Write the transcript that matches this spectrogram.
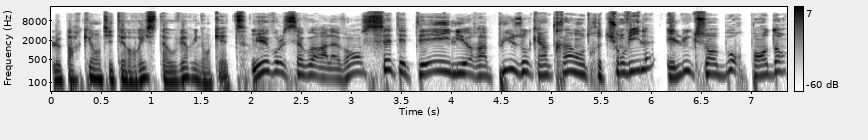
Le parquet antiterroriste a ouvert une enquête. Mieux vaut le savoir à l'avance, cet été, il n'y aura plus aucun train entre Thionville et Luxembourg pendant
